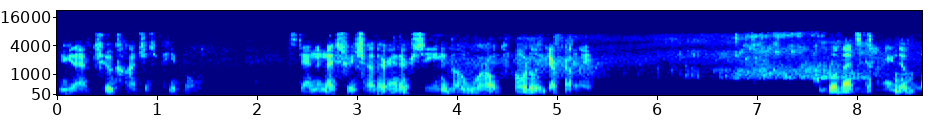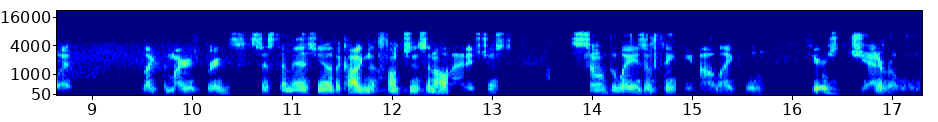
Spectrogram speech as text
you can have two conscious people standing next to each other and they're seeing the world totally differently? Well, that's kind of what like the Myers-Briggs system is, you know, the cognitive functions and all that. It's just some of the ways of thinking about like, well, here's generally,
